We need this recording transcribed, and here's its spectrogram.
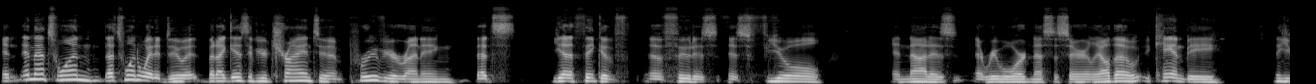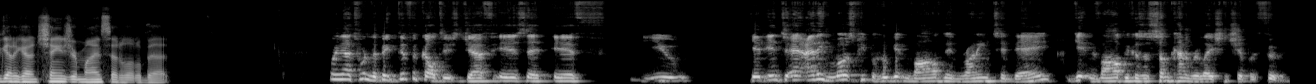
And and that's one that's one way to do it but i guess if you're trying to improve your running that's you got to think of, of food as as fuel and not as a reward necessarily although it can be think you've got to, got to change your mindset a little bit. Well, that's one of the big difficulties, Jeff, is that if you get into, and I think most people who get involved in running today get involved because of some kind of relationship with food.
